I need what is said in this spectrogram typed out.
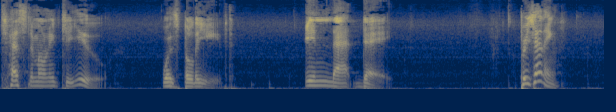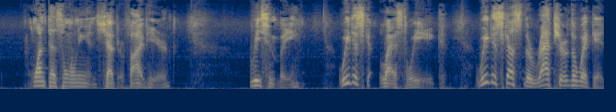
testimony to you was believed in that day. Presenting 1 Thessalonians chapter 5 here, recently, we discussed, last week, we discussed the rapture of the wicked,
